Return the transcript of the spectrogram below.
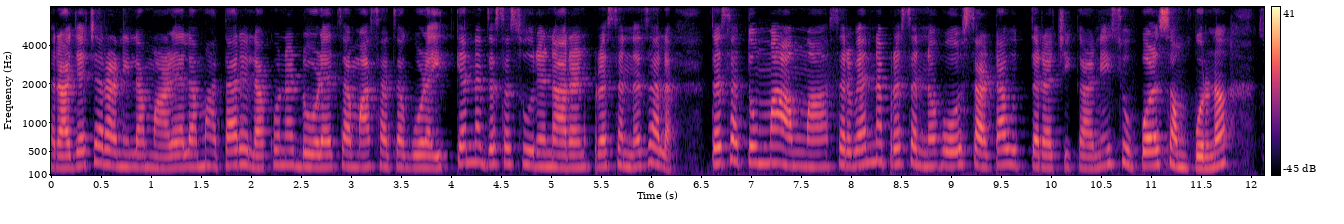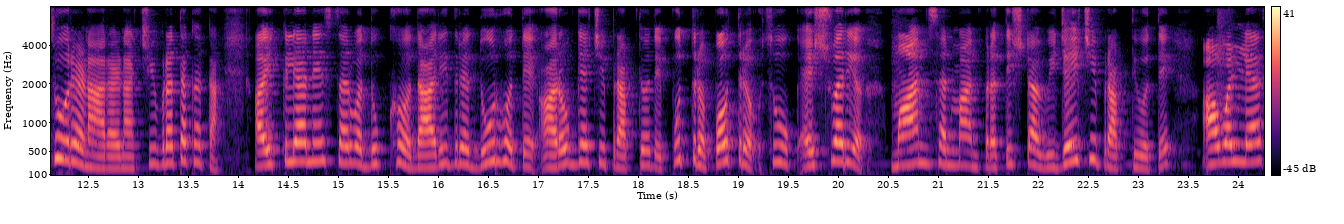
राजाच्या राणीला माळ्याला म्हाताऱ्याला कोणा डोळ्याचा मासाचा गोळा इतक्यांना जसा सूर्यनारायण प्रसन्न झाला तसा तुम्हा आम्हा सर्वांना प्रसन्न हो साठा उत्तराची काणी सुपळ संपूर्ण सूर्यनारायणाची व्रतकथा. ऐकल्याने सर्व दुःख दारिद्र्य दूर होते आरोग्याची प्राप्ती होते. पुत्र पौत्र सुख ऐश्वर मान सन्मान प्रतिष्ठा विजयीची प्राप्ती होते. आवडल्यास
